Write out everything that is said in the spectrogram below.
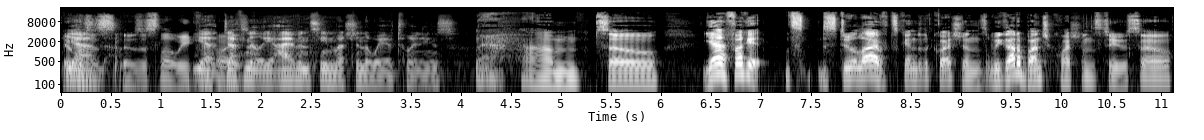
It Yeah. was a, it was a slow week. yeah, definitely. I haven't seen much in the way of news. Um. So, yeah, fuck it. Let's let's do it live. Let's get into the questions. We got a bunch of questions too, so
